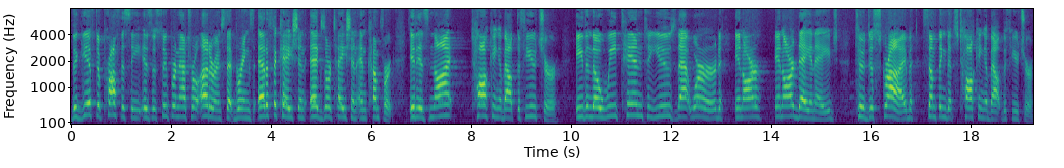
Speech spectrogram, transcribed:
The gift of prophecy is a supernatural utterance that brings edification, exhortation, and comfort. It is not talking about the future, even though we tend to use that word in our, in our day and age to describe something that's talking about the future.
